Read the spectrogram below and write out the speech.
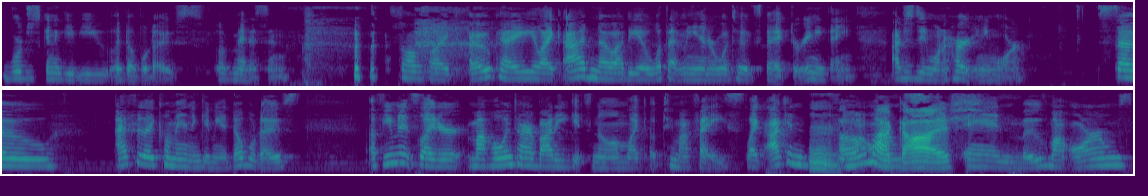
we're just going to give you a double dose of medicine. So I was like, okay, like I had no idea what that meant or what to expect or anything. I just didn't want to hurt anymore. So after they come in and give me a double dose, a few minutes later, my whole entire body gets numb, like up to my face. Like I can Mm. feel Oh my gosh. and move my arms,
